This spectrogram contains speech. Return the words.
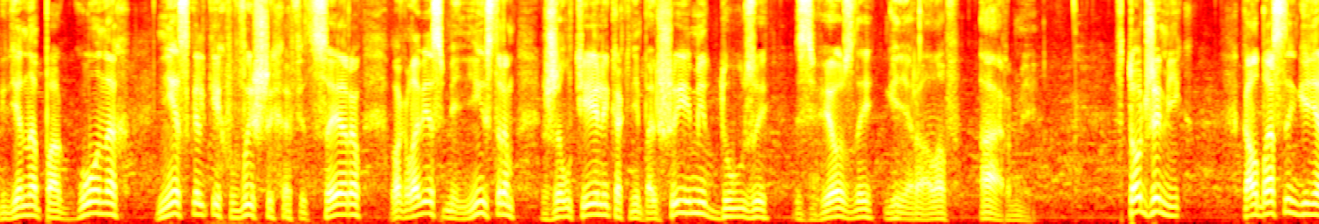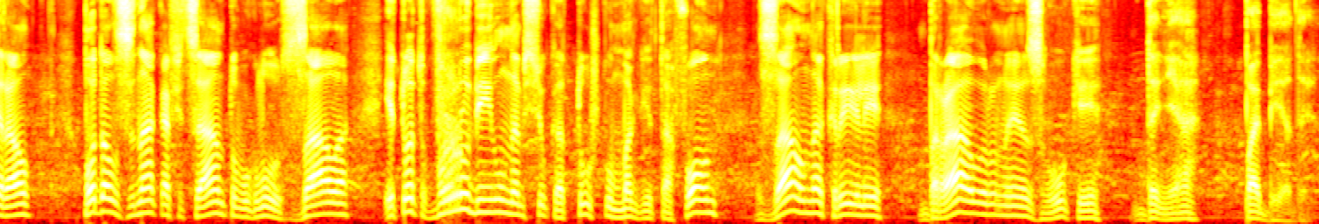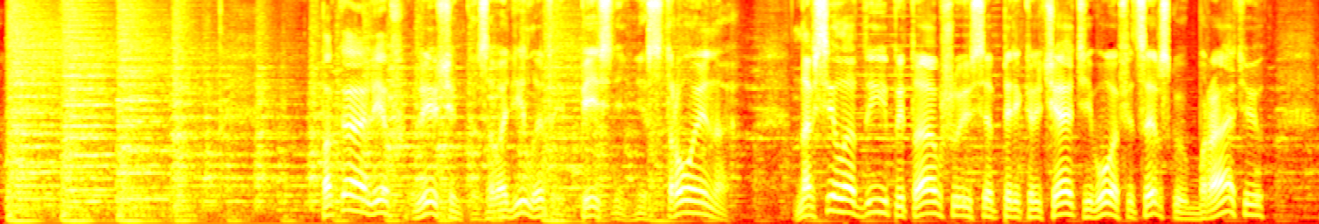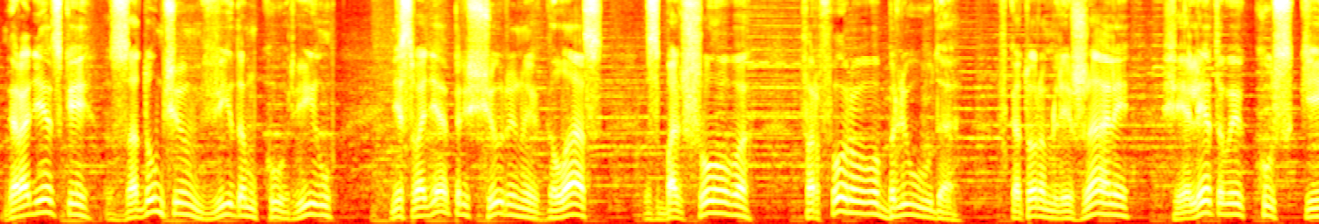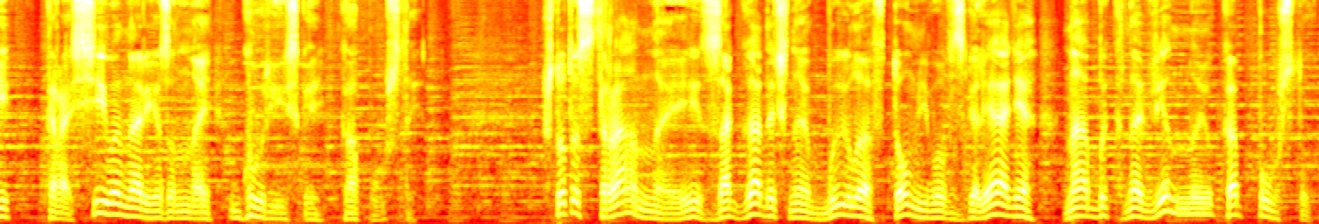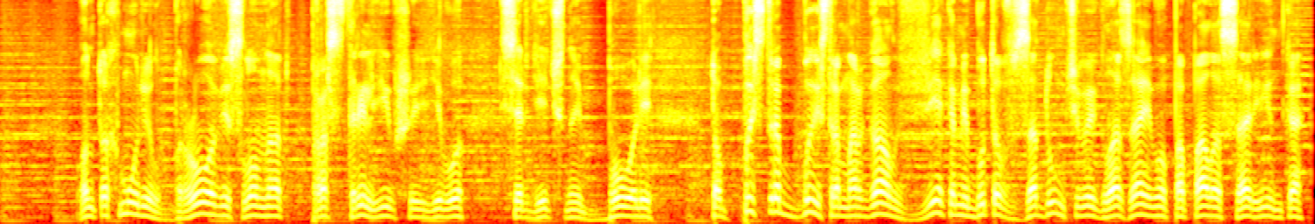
где на погонах нескольких высших офицеров во главе с министром желтели, как небольшие медузы, звезды генералов армии. В тот же миг колбасный генерал – подал знак официанту в углу зала, и тот врубил на всю катушку магнитофон. Зал накрыли бравурные звуки Дня Победы. Пока Лев Лещенко заводил этой песни нестройно, на все лады пытавшуюся перекричать его офицерскую братью, Городецкий с задумчивым видом курил – не сводя прищуренных глаз с большого фарфорового блюда, в котором лежали фиолетовые куски красиво нарезанной гурийской капусты. Что-то странное и загадочное было в том его взгляде на обыкновенную капусту. Он то хмурил брови, словно от прострелившей его сердечной боли, то быстро-быстро моргал веками, будто в задумчивые глаза его попала соринка.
